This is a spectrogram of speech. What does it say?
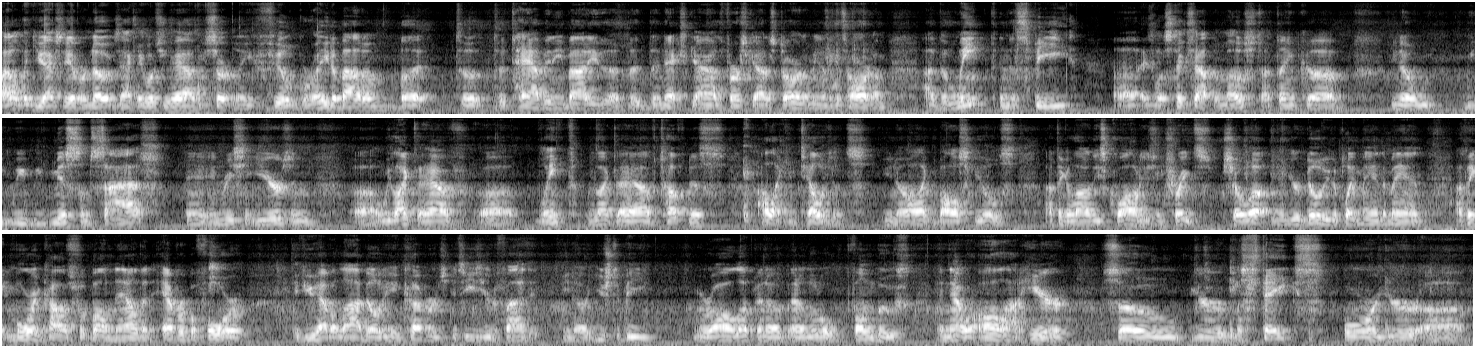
I don't think you actually ever know exactly what you have. You certainly feel great about them, but to, to tab anybody, the, the, the next guy, the first guy to start, I mean, I think it's hard. I'm, uh, the length and the speed uh, is what sticks out the most. I think, uh, you know, we, we, we missed some size in, in recent years, and uh, we like to have uh, length. We like to have toughness. I like intelligence. You know, I like ball skills. I think a lot of these qualities and traits show up. You know, your ability to play man to man. I think more in college football now than ever before. If you have a liability in coverage, it's easier to find it. You know, it used to be we were all up in a, in a little phone booth, and now we're all out here. So your mistakes or your uh,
